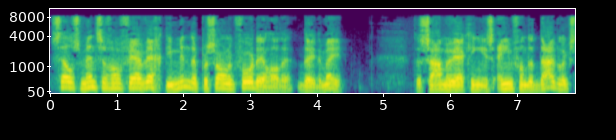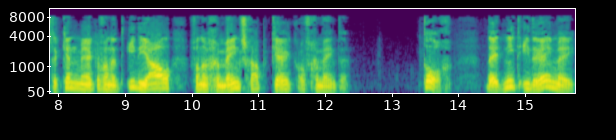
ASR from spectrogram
Zelfs mensen van ver weg die minder persoonlijk voordeel hadden, deden mee. De samenwerking is een van de duidelijkste kenmerken van het ideaal van een gemeenschap, kerk of gemeente. Toch deed niet iedereen mee,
